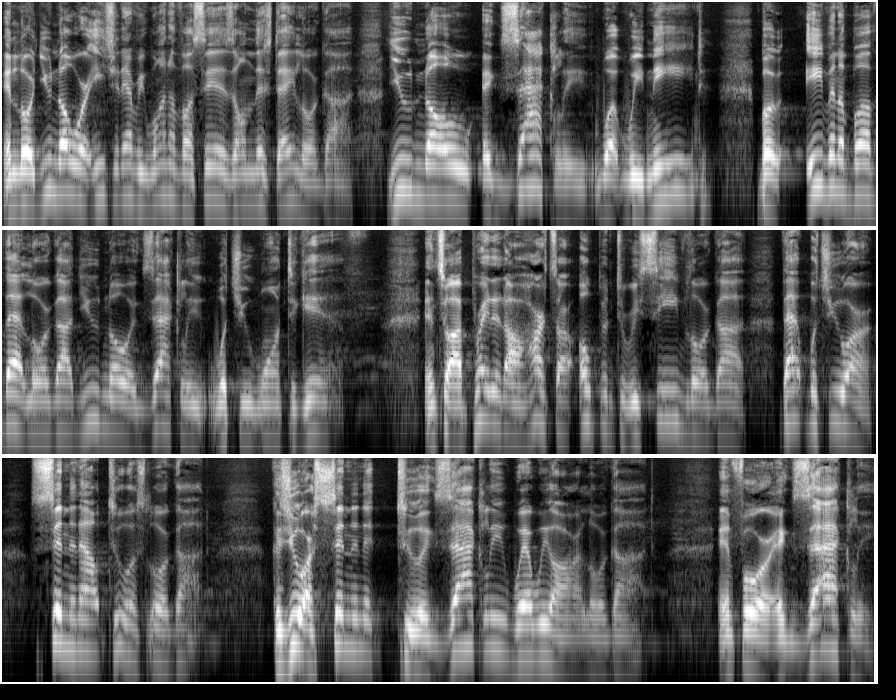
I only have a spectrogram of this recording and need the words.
And Lord, you know where each and every one of us is on this day, Lord God. You know exactly what we need. But even above that, Lord God, you know exactly what you want to give. And so I pray that our hearts are open to receive, Lord God, that which you are sending out to us, Lord God. Because you are sending it to exactly where we are, Lord God. And for exactly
